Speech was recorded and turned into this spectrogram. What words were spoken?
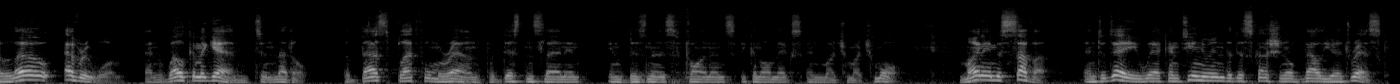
Hello, everyone, and welcome again to NEDL, the best platform around for distance learning in business, finance, economics, and much, much more. My name is Sava, and today we are continuing the discussion of value at risk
